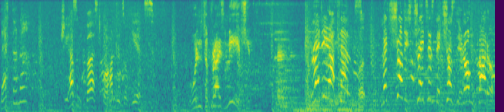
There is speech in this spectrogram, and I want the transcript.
Methana? She hasn't burst for hundreds of years. Wouldn't surprise me if she... Ready ourselves! What? Let's show these traitors they trust their own pharaoh!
